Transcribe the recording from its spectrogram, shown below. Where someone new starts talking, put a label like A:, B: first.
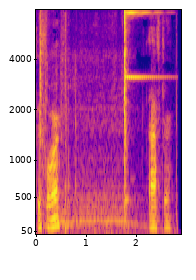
A: Before. After.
